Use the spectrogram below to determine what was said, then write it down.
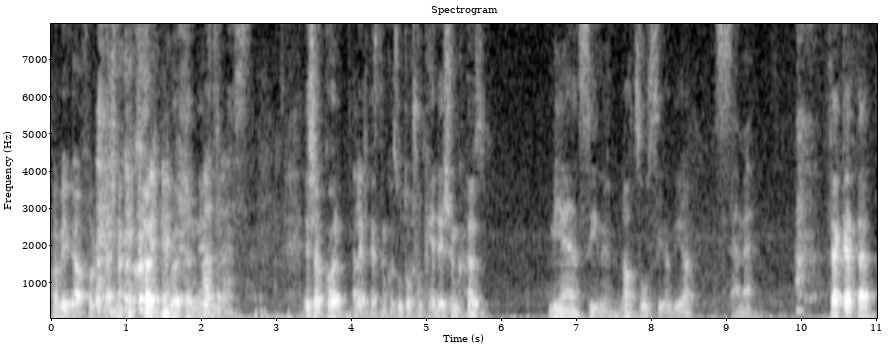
ha vége a forgatásnak, akkor nyugodtan Az nézd meg. lesz. És akkor elérkeztünk az utolsó kérdésünkhöz. Milyen színű Lacó Szilvia szeme? Fekete,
